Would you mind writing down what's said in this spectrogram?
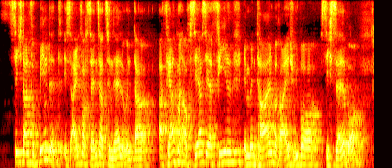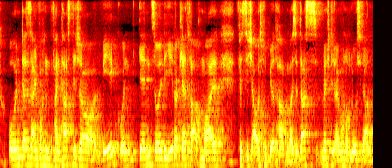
sich dann verbindet, ist einfach sensationell und da erfährt man auch sehr, sehr viel im mentalen Bereich über sich selber und das ist einfach ein fantastischer Weg und den sollte jeder Kletterer auch mal für sich ausprobiert haben. Also das möchte ich einfach noch loswerden.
